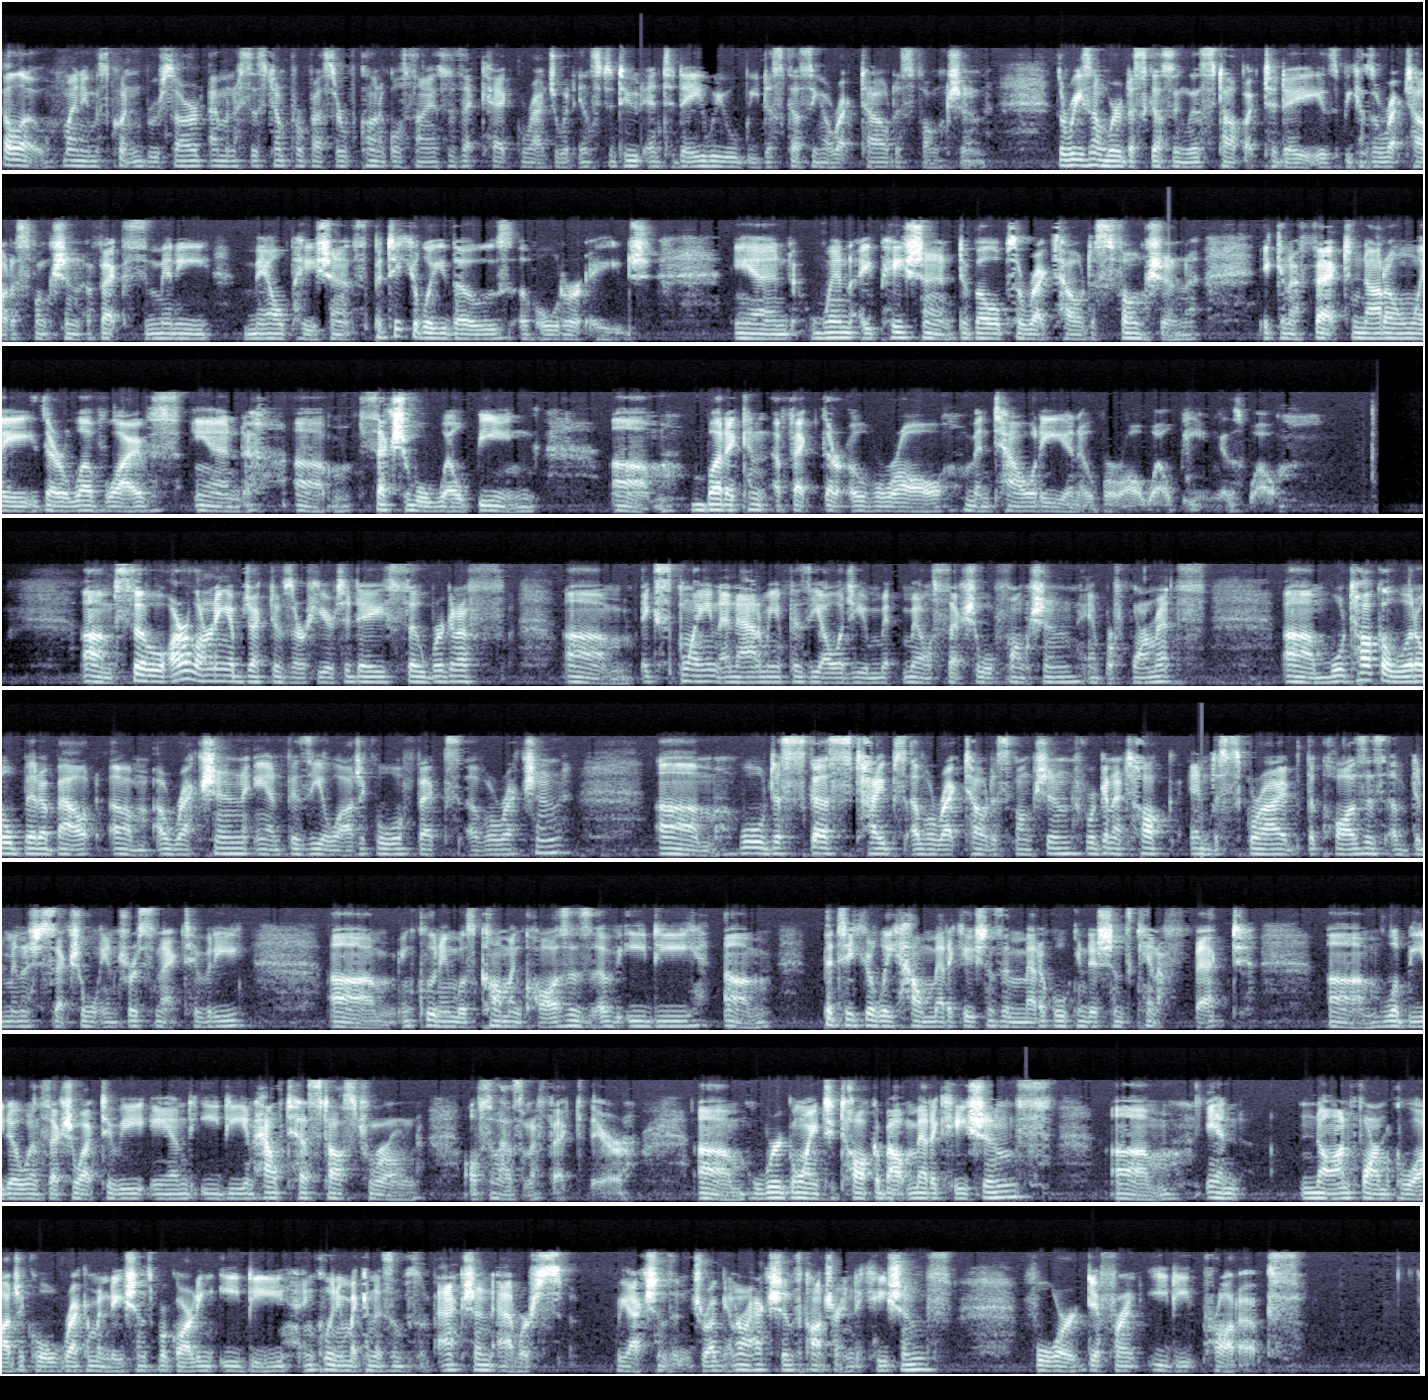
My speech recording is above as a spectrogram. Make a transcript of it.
Hello, my name is Quintin Broussard. I'm an assistant professor of clinical sciences at Keck Graduate Institute, and today we will be discussing erectile dysfunction. The reason we're discussing this topic today is because erectile dysfunction affects many male patients, particularly those of older age. And when a patient develops erectile dysfunction, it can affect not only their love lives and um, sexual well being, um, but it can affect their overall mentality and overall well-being as well. Um, so our learning objectives are here today. So we're going to um, explain anatomy and physiology of male sexual function and performance. Um, we'll talk a little bit about um, erection and physiological effects of erection. Um, we'll discuss types of erectile dysfunction. We're going to talk and describe the causes of diminished sexual interest and activity um, including most common causes of ED, um, particularly how medications and medical conditions can affect um, libido and sexual activity and ED, and how testosterone also has an effect there. Um, we're going to talk about medications um, and non-pharmacological recommendations regarding ED, including mechanisms of action, adverse reactions and drug interactions, contraindications for different ED products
